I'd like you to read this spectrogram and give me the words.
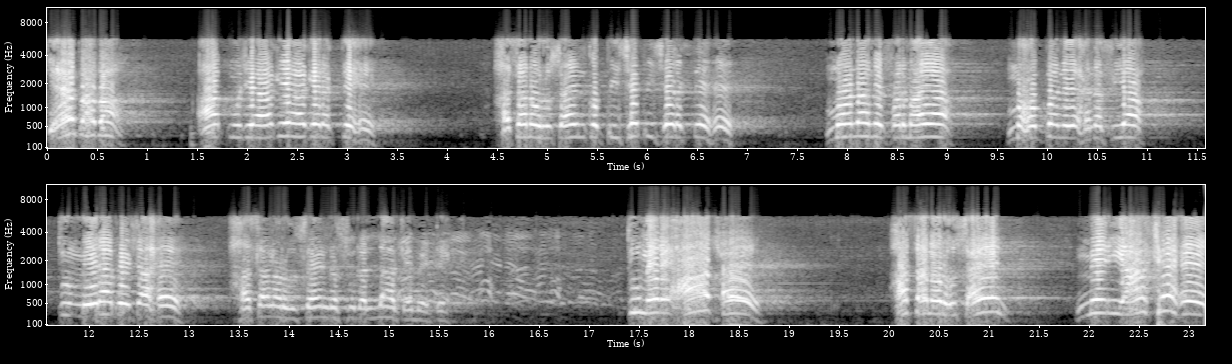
कि बाबा, आप मुझे आगे आगे रखते हैं। हसन और हुसैन को पीछे पीछे रखते हैं। मौला ने फरमाया, मोहब्बत हनफिया, तू मेरा बेटा है, हसन और हुसैन रसूल अल्लाह के बेटे। तू मेरे हाथ है, हसन और हुसैन मेरी आँखें हैं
